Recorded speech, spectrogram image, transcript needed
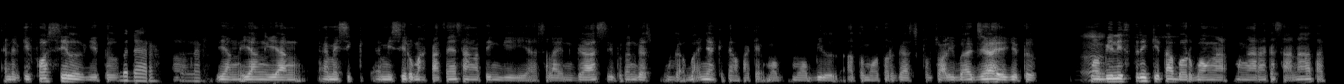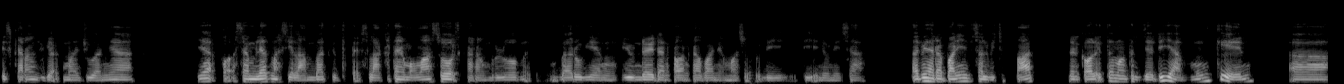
energi fosil gitu. Benar, uh, benar. Yang yang yang emisi emisi rumah kacanya sangat tinggi ya. Selain gas itu kan gas nggak banyak kita yang pakai mobil atau motor gas kecuali bajai gitu. Mobil listrik kita baru mau mengarah ke sana, tapi sekarang juga kemajuannya ya kok saya melihat masih lambat gitu Tesla katanya mau masuk sekarang belum baru yang Hyundai dan kawan-kawan yang masuk di di Indonesia tapi harapannya bisa lebih cepat dan kalau itu memang terjadi ya mungkin uh,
